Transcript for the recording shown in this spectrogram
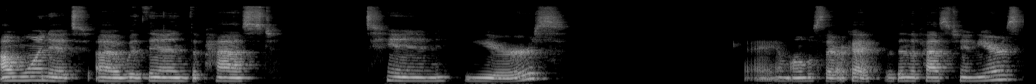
I want it uh, within the past 10 years. Okay, I'm almost there. Okay, within the past 10 years,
